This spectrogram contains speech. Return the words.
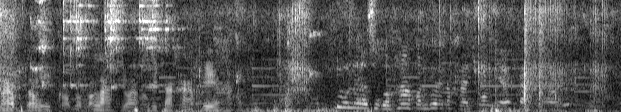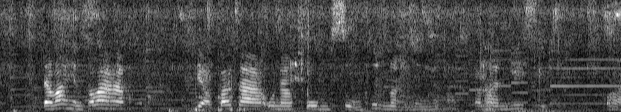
นะครับต้องอีกกอบแล้วก็ร้านพี่อ้อยพระพิจาคาเฟ่นะครับ ดูแลสุขภาพกันด้วยนะคะช่วงนี้อากาศร้อนแต่ว่าเห็นเขาว่าเดี๋ยวก็จะอุณหภูมิสูงขึ้นหน่อยหนึงนะคะ ประมาณ 20 กว่า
